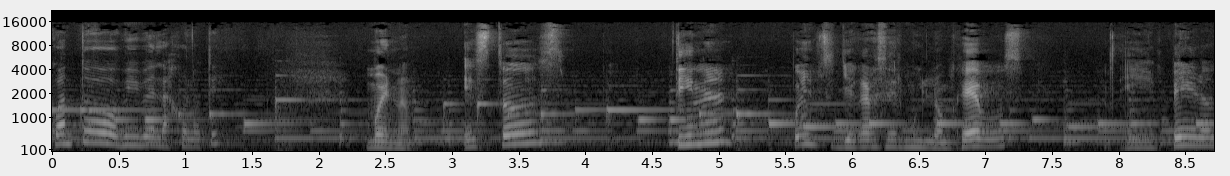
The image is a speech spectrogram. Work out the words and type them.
¿cuánto vive el ajolote? Bueno, estos tienen, pueden llegar a ser muy longevos, eh, pero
